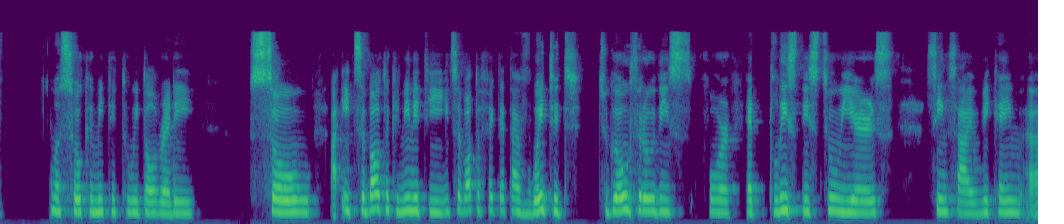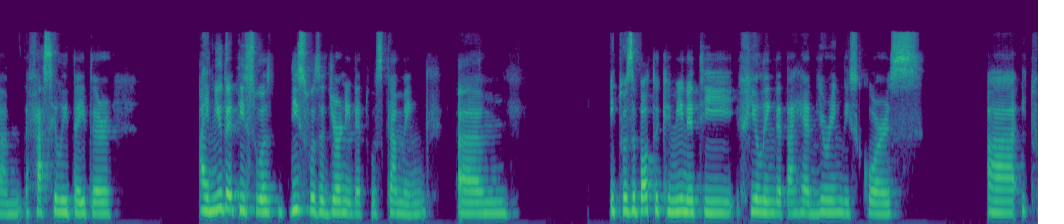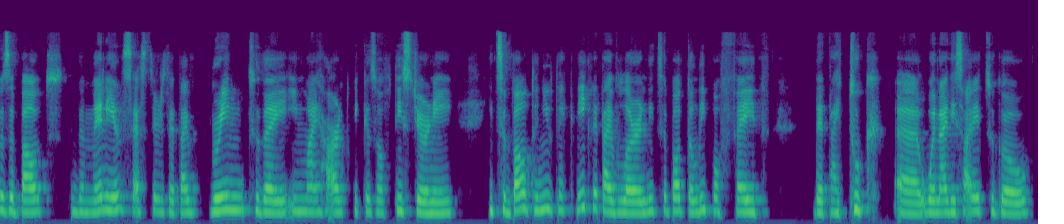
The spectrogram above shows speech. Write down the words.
was so committed to it already. So uh, it's about the community. It's about the fact that I've waited to go through this for at least these two years since I became um, a facilitator, I knew that this was this was a journey that was coming. Um, it was about the community feeling that I had during this course. Uh, it was about the many ancestors that I bring today in my heart because of this journey. It's about the new technique that I've learned. It's about the leap of faith that I took uh, when I decided to go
